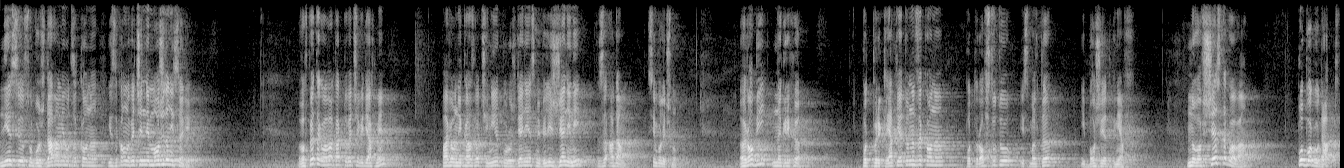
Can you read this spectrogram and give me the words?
ние се освобождаваме от закона и закона вече не може да ни съди. В пета глава, както вече видяхме, Павел ни казва, че ние по рождение сме били женени за Адам. Символично. Роби на греха. Под преклятието на закона, под робството и смъртта и Божият гняв. Но в шеста глава, по благодат,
